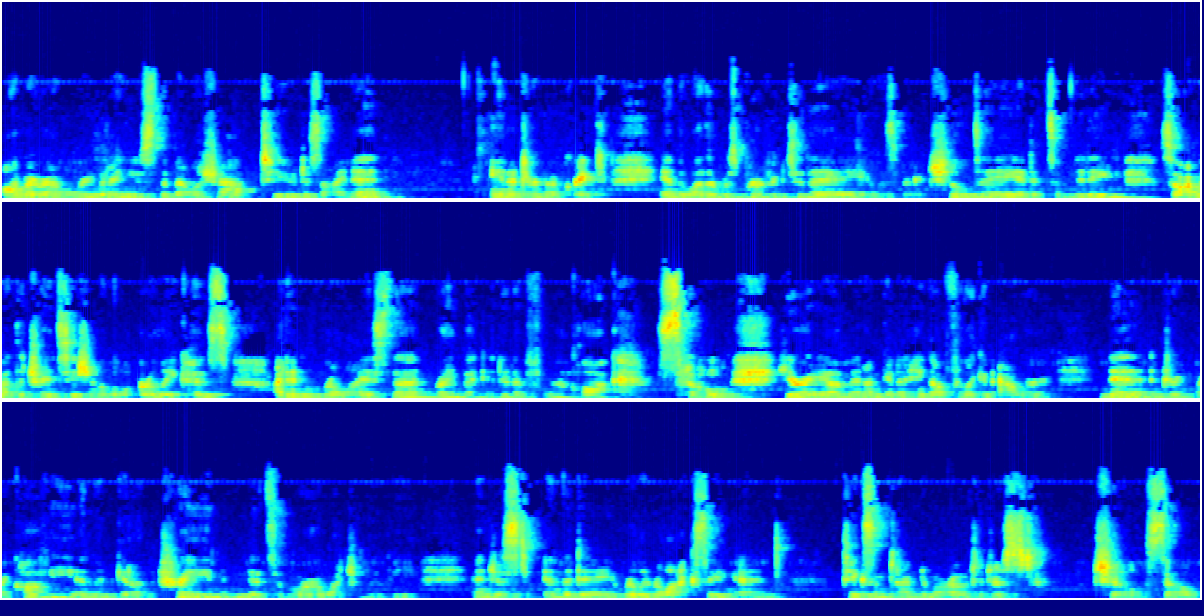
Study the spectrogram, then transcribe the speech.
on my Ravelry, but I used the Bellish app to design it and it turned out great. And the weather was perfect today. It was a very chill day. I did some knitting. So I'm at the train station a little early because I didn't realize that Rhinebeck ended at four o'clock. So here I am and I'm gonna hang out for like an hour, knit and drink my coffee and then get on the train, knit some more, watch a movie and just end the day really relaxing and take some time tomorrow to just chill. So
